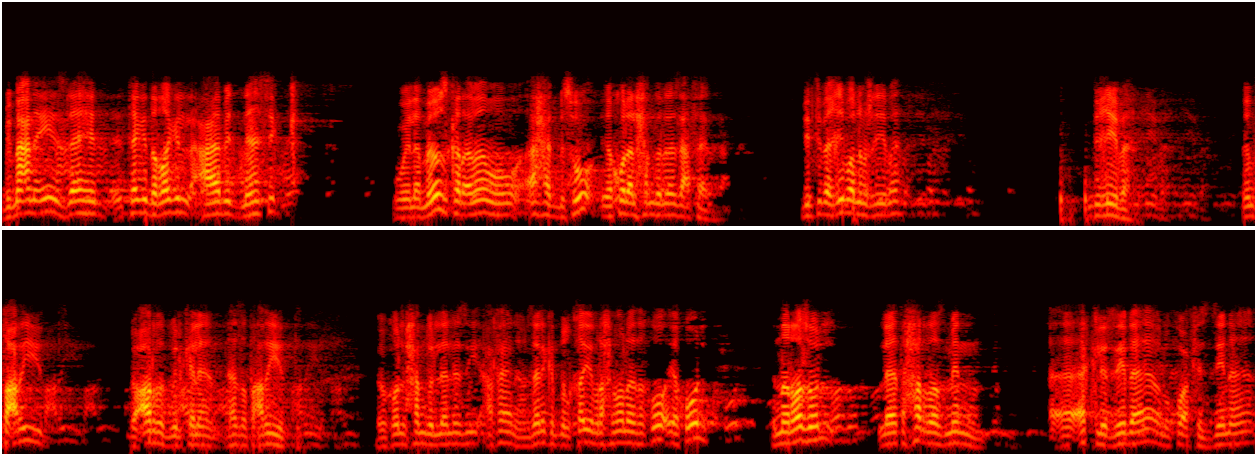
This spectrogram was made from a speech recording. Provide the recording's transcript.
بمعنى إيه؟ الزاهد تجد الراجل عابد ناسك ولما يذكر أمامه أحد بسوء يقول الحمد لله زعفان. دي بتبقى غيبة ولا مش غيبة؟ دي غيبة. من تعريض. يعرض بالكلام. هذا تعريض. يقول الحمد لله الذي عفانا وذلك ابن القيم رحمه الله يقول إن الرجل لا يتحرز من أكل الربا والوقوع في الزنا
